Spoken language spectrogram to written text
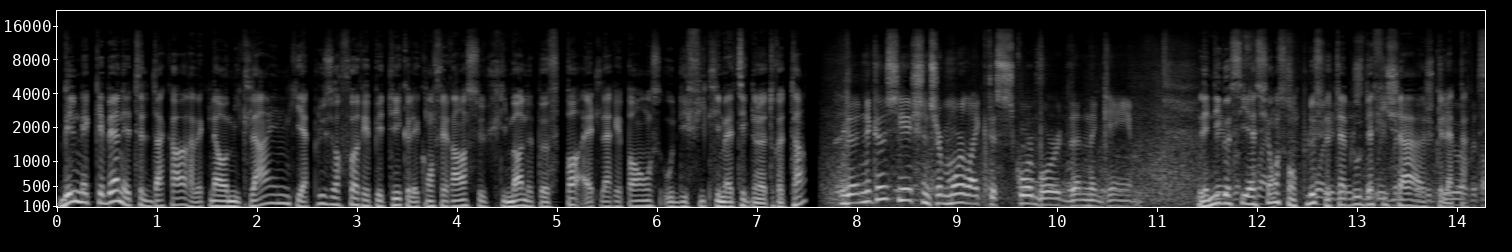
Bill McKibben est-il d'accord avec Naomi Klein, qui a plusieurs fois répété que les conférences sur le climat ne peuvent pas être la réponse aux défis climatiques de notre temps? Les négociations sont plus le tableau d'affichage que la partie.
